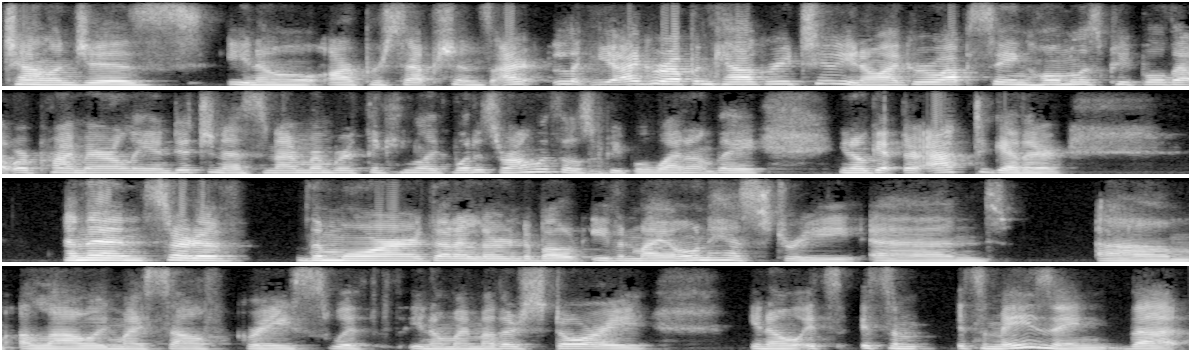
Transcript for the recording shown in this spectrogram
challenges you know our perceptions. I like i grew up in calgary too you know i grew up seeing homeless people that were primarily indigenous and i remember thinking like what is wrong with those people? Why don't they you know get their act together? And then sort of the more that i learned about even my own history and um, allowing myself grace with you know my mother's story you know it's it's it's amazing that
